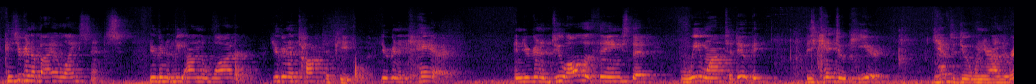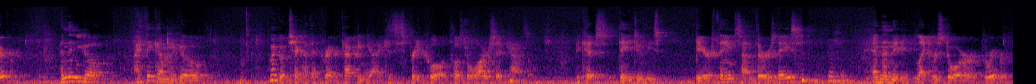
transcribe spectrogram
Because you're going to buy a license. You're going to be on the water. You're going to talk to people. You're going to care. And you're going to do all the things that we want to do. But, you can't do it here. You have to do it when you're on the river. And then you go, I think I'm going to go, I'm to go check out that Greg Pepping guy because he's pretty cool at Coastal Watershed Council. Because they do these beer things on Thursdays. and then they like restore the river.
